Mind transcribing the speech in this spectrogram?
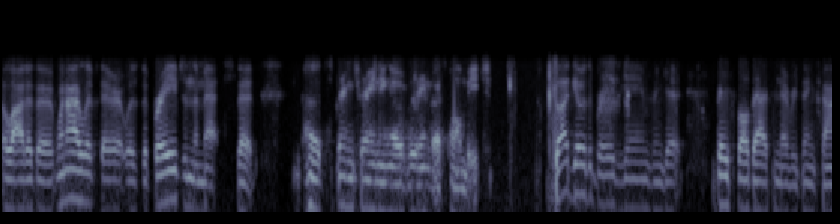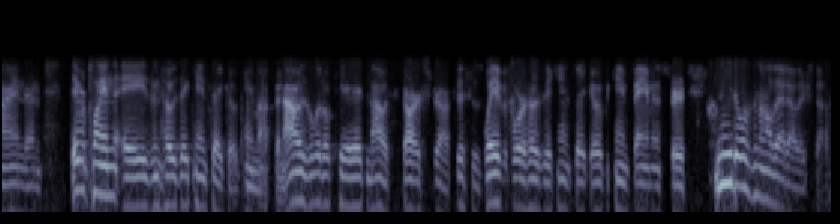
a lot of the. When I lived there, it was the Braves and the Mets that had spring training over in West Palm Beach. So I'd go to the Braves games and get baseball bats and everything signed, and they were playing the A's, and Jose Canseco came up, and I was a little kid, and I was starstruck. This was way before Jose Canseco became famous for needles and all that other stuff.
